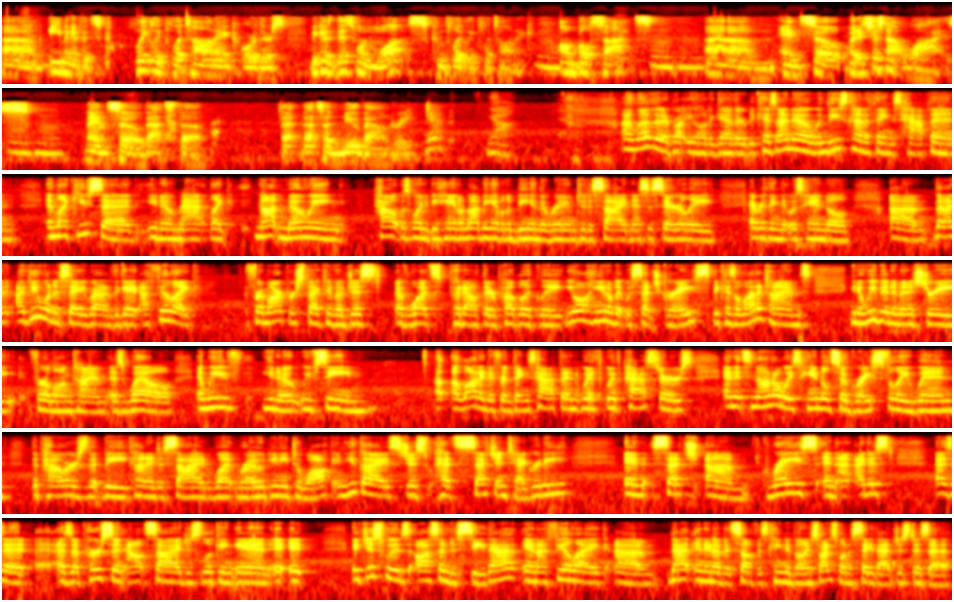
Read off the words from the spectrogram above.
Um, even if it's completely platonic or there's because this one was completely platonic Mm-hmm. on both sides um, and so but it's just not wise and so that's the that that's a new boundary Yeah. Yeah. I love that I brought you all together because I know when these kind of things happen, and like you said, you know, Matt, like not knowing how it was going to be handled, not being able to be in the room to decide necessarily everything that was handled. Um, but I, I do want to say right out of the gate, I feel like from our perspective of just of what's put out there publicly, you all handled it with such grace because a lot of times, you know, we've been in ministry for a long time as well, and we've, you know, we've seen a, a lot of different things happen with with pastors and it's not always handled so gracefully when the powers that be kind of decide what road you need to walk. And you guys just had such integrity and such um, grace. And I, I just as a as a person outside just looking in it, it it just was awesome to see that. And i feel like um, that in and of itself is kingdom building. So i just want to say that just as a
